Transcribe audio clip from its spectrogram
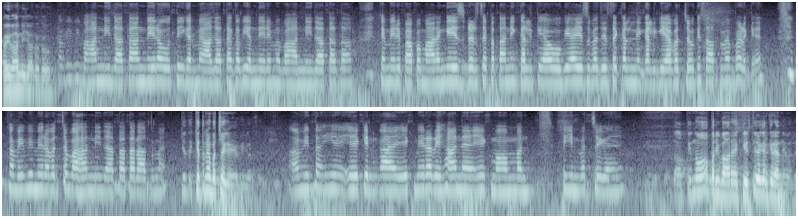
कभी बाहर नहीं जाता तो? कभी भी बाहर नहीं जाता अंधेरा होते ही घर में आ जाता कभी अंधेरे में बाहर नहीं जाता था। कि मेरे पापा मारेंगे इस डर से पता नहीं कल क्या हो गया इस वजह से कल निकल गया बच्चों के साथ में बढ़ के। कभी भी मेरा बच्चा बाहर नहीं जाता था रात में। कित, कितने बच्चे गए अभी घर से? अभी तो ये एक इनका है एक मेरा रेहान है एक मोहम्मद तीन बच्चे गए हैं। तो आप तीनों परिवार है कीर्ति नगर के रहने वाले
